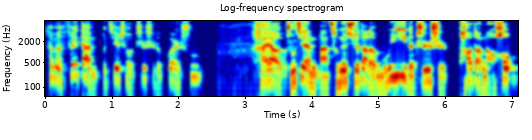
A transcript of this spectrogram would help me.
他们非但不接受知识的灌输，还要逐渐把曾经学到的无意义的知识抛到脑后。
